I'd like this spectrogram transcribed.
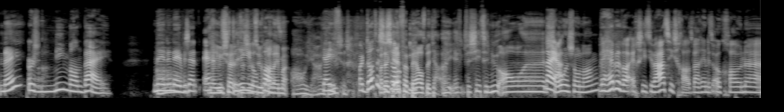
nee? Er is niemand bij. Nee, nee, nee. We Oh. zijn echt ja, jullie zijn, op natuurlijk alleen maar, oh ja, Ja, je- jezus. Maar dat is Maar dus dat je ook... even belt met, ja, we zitten nu al eh, Nou zo ja. en zo lang. We hebben wel echt situaties gehad waarin het ook gewoon... eh,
